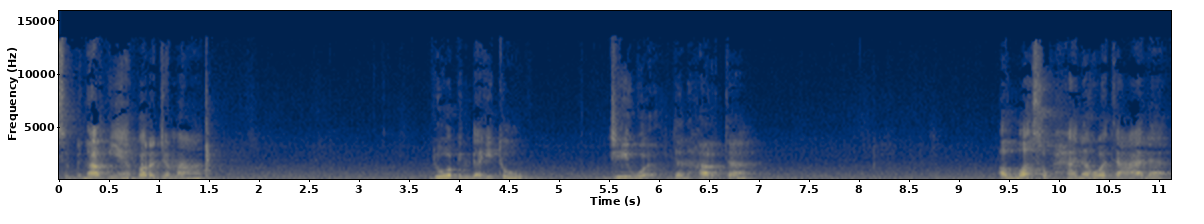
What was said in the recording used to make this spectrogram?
sebenarnya para jemaah dua benda itu jiwa dan harta Allah subhanahu wa ta'ala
